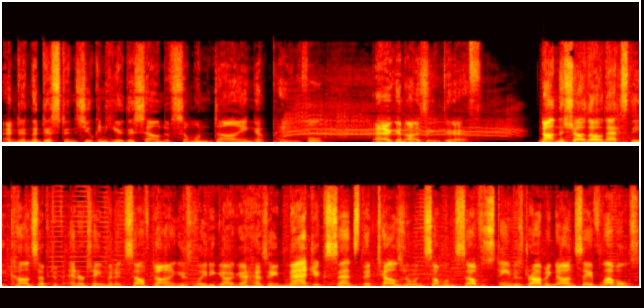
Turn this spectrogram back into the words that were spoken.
and in the distance you can hear the sound of someone dying a painful, agonizing death. Not in the show, though. That's the concept of entertainment itself dying, as Lady Gaga has a magic sense that tells her when someone's self esteem is dropping to unsafe levels.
